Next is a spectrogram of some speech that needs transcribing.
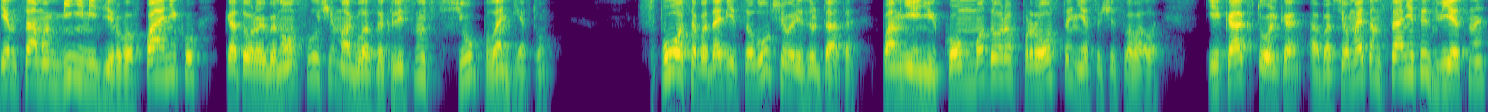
тем самым минимизировав панику, которая в ином случае могла захлестнуть всю планету. Способа добиться лучшего результата, по мнению Коммодора, просто не существовало. И как только обо всем этом станет известно,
